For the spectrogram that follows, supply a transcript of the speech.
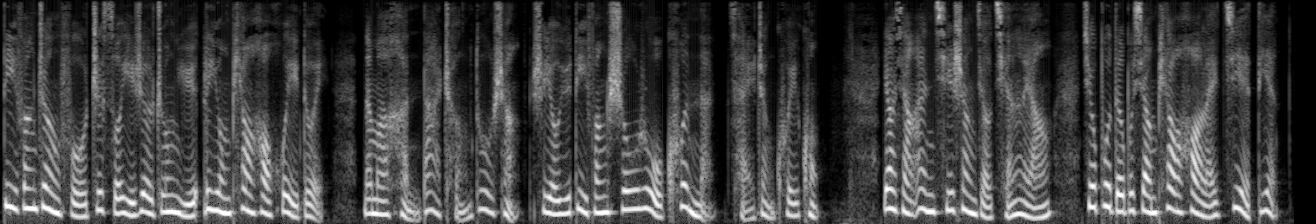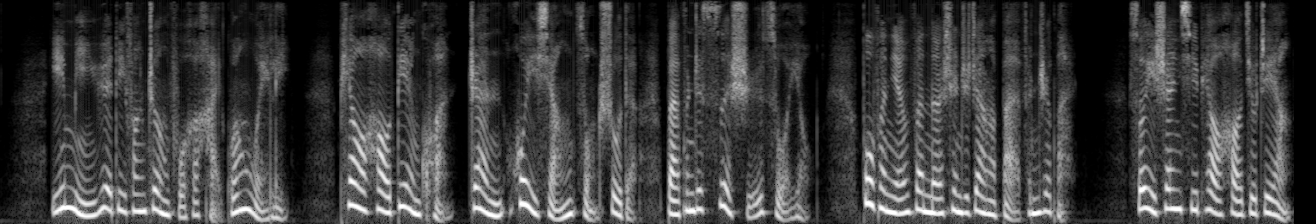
地方政府之所以热衷于利用票号汇兑，那么，很大程度上是由于地方收入困难、财政亏空，要想按期上缴钱粮，就不得不向票号来借垫。以闽粤地方政府和海关为例，票号垫款占汇享总数的百分之四十左右，部分年份呢甚至占了百分之百。所以，山西票号就这样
